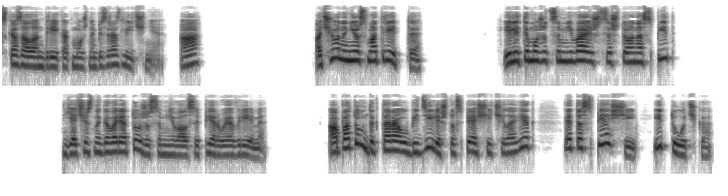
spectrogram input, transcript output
сказал Андрей как можно безразличнее. «А?» А чего на нее смотреть-то? Или ты, может, сомневаешься, что она спит? Я, честно говоря, тоже сомневался первое время. А потом доктора убедили, что спящий человек — это спящий и точка.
